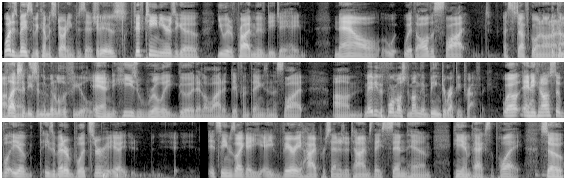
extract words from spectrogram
what has basically become a starting position. It is. 15 years ago, you would have probably moved DJ Hayden. Now, w- with all the slot stuff going on, The on complexities offense, in the middle of the field. and he's really good at a lot of different things in the slot. Um, Maybe the foremost among them being directing traffic. well, and he can also, bl- you know, he's a better blitzer. It seems like a, a very high percentage of times they send him, he impacts the play. So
